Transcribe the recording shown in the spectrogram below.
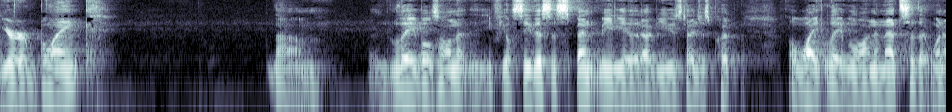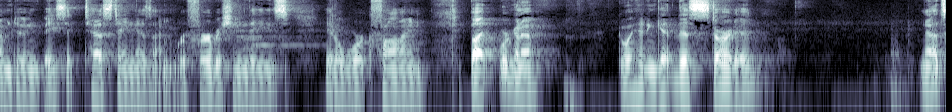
your blank um, labels on that. If you'll see, this is spent media that I've used. I just put a white label on, and that's so that when I'm doing basic testing as I'm refurbishing these, it'll work fine. But we're to go ahead and get this started. Now it's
